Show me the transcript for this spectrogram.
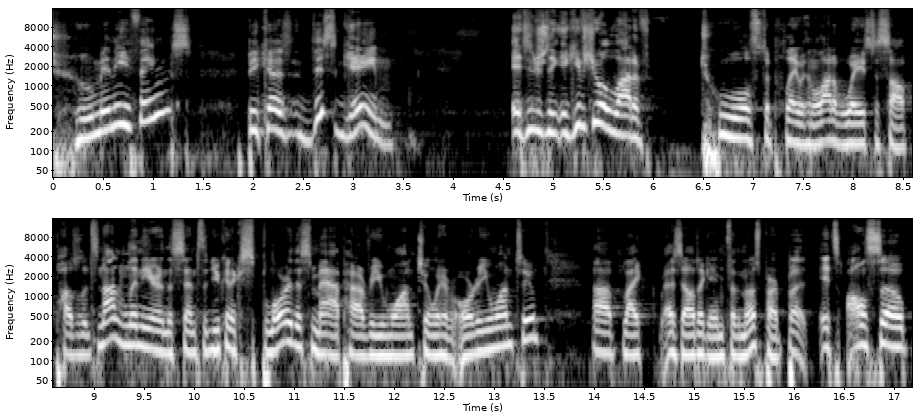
too many things because this game it's interesting. It gives you a lot of tools to play with and a lot of ways to solve puzzles. It's not linear in the sense that you can explore this map however you want to in whatever order you want to, uh, like a Zelda game for the most part. But it's also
